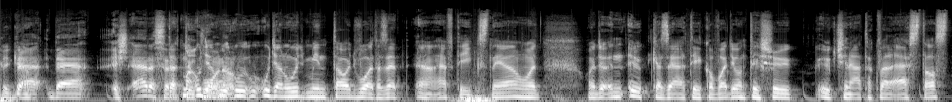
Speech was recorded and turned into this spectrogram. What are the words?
de, de, és erre szerettük ugyan, volna... Ugyanúgy, mint ahogy volt az FTX-nél, hogy, hogy ők kezelték a vagyont, és ők, ők csináltak vele ezt-azt,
